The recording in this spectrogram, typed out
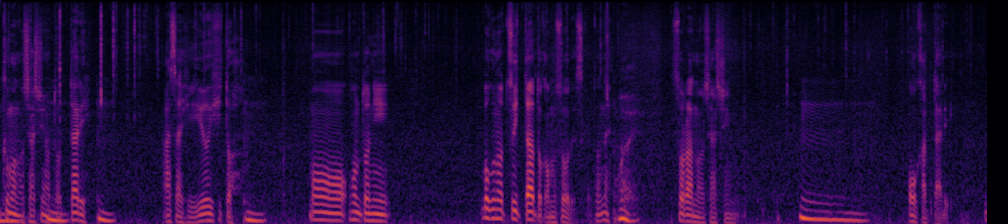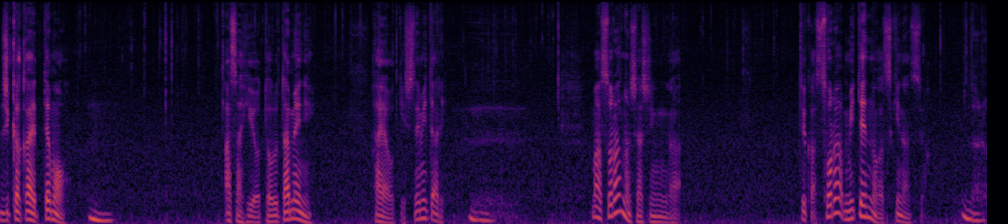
ん。雲の写真を撮ったり、うん。朝日夕日とうんもう本当に僕のツイッターとかもそうですけどね。はい。空の写真。うん。多かったり。実家帰ってもうん。朝日を撮るために早起きしてみたり。うん。まあ空の写真がっていうか空見てんのが好きなんですよ。なるほ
